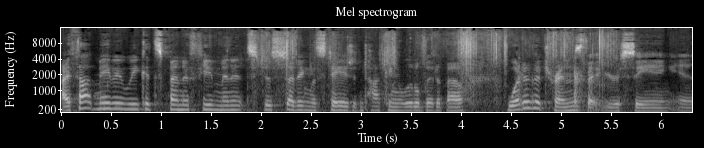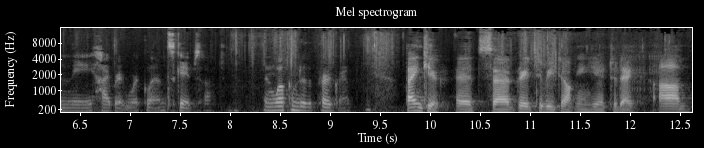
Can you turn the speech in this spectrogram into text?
I thought maybe we could spend a few minutes just setting the stage and talking a little bit about what are the trends that you're seeing in the hybrid work landscape. And welcome to the program. Thank you. It's uh, great to be talking here today. Um,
